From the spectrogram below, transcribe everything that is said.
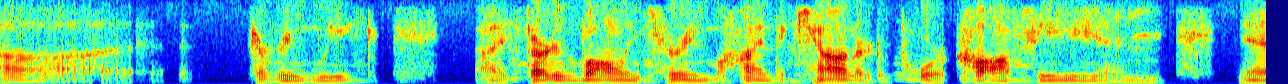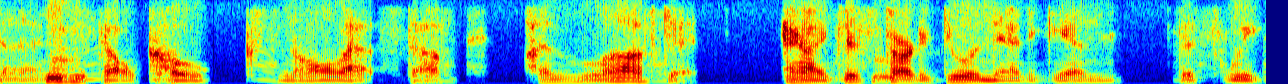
uh, every week. I started volunteering behind the counter to pour coffee and and mm-hmm. sell cokes and all that stuff. I loved it, and I just mm-hmm. started doing that again this week.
